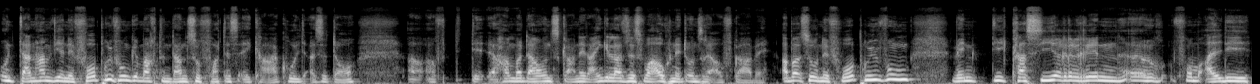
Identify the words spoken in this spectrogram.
Und dann haben wir eine Vorprüfung gemacht und dann sofort das LKA geholt. Also da äh, auf, haben wir da uns gar nicht eingelassen. Das war auch nicht unsere Aufgabe. Aber so eine Vorprüfung, wenn die Kassiererin äh, vom Aldi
